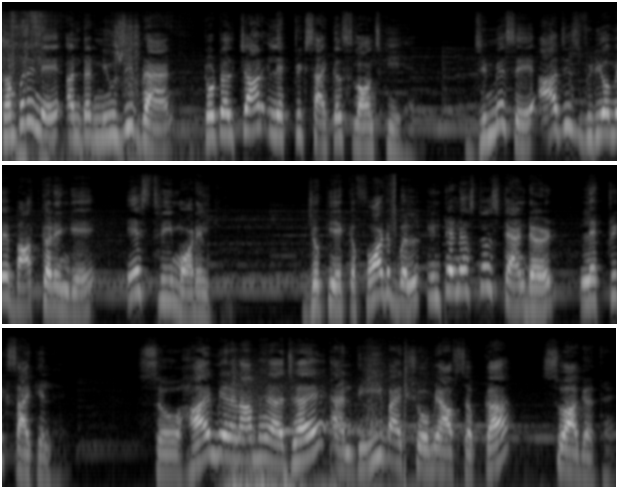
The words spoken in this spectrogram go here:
कंपनी ने अंडर न्यूजी ब्रांड टोटल चार इलेक्ट्रिक साइकिल्स लॉन्च की है, जिनमें से आज इस वीडियो में बात करेंगे एस थ्री मॉडल की, जो कि एक affordable international standard electric cycle है. सो so, हाय मेरा नाम है Ajay and the bike show में आप सबका स्वागत है।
